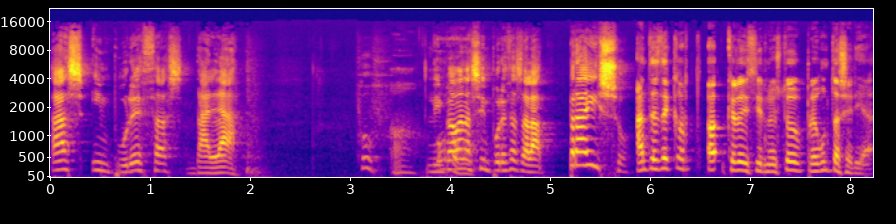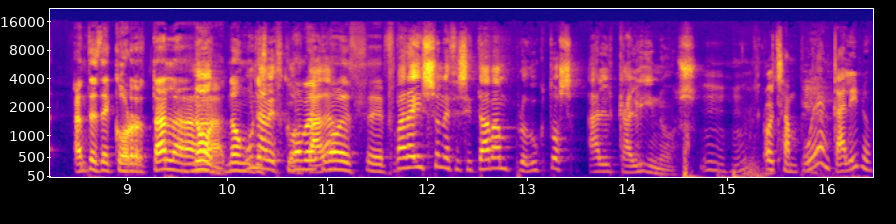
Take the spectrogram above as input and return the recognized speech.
as impurezas da lá. Ah. Limpaban las impurezas a la praiso. Antes de cortar, ah, quiero decir, nuestra pregunta sería, antes de cortarla... No, no una vez cortada, no, para eso necesitaban productos alcalinos. O champú alcalino.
